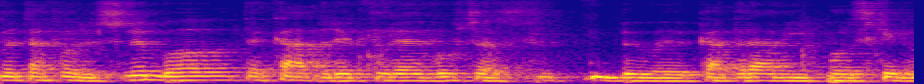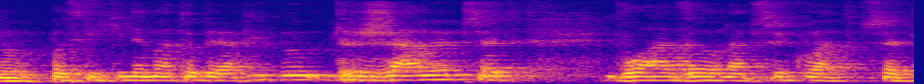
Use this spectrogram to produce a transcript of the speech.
metaforyczny, bo te kadry, które wówczas były kadrami polskiego, polskiej kinematografii, drżały przed władzą, na przykład przed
